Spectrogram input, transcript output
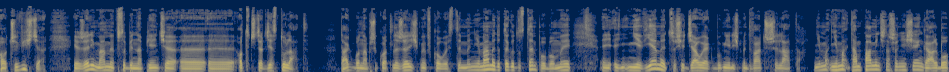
Oczywiście. Jeżeli mamy w sobie napięcie e, od 40 lat, tak, bo na przykład leżeliśmy w kołysce, my nie mamy do tego dostępu, bo my e, e, nie wiemy, co się działo, jak mieliśmy 2-3 lata. Nie ma, nie ma, tam pamięć nasza nie sięga, albo,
